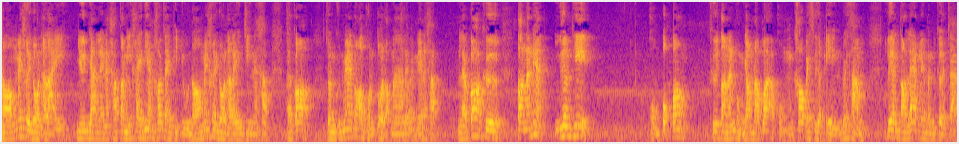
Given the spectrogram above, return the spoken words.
น้องไม่เคยโดนอะไร ยืนยันเลยนะครับ ตอนนี้ใครที่ยังเข้าใจผิดอยู่น้องไม่เคยโดนอะไรจริง ๆนะครับ แล้วก็จนคุณแม่ต้องเอาผลตรวจออกมาอะไรแบบนี้นะครับ แล้วก็คือตอนนั้นเนี่ยเรื่องที่ผมปกป้อง คือตอนนั้นผมยอมรับว่าผมเข้าไปเสือกเองด้วยซ้ำเรื่องตอนแรกเลยมันเกิดจาก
